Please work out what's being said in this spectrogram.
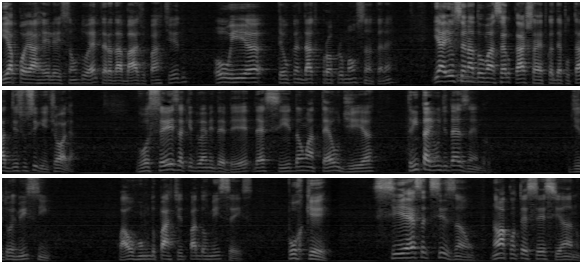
ia apoiar a reeleição do Hélio, era da base do partido ou ia ter um candidato próprio Mão Santa, né? E aí o senador Marcelo Castro, na época deputado, disse o seguinte, olha, vocês aqui do MDB decidam até o dia 31 de dezembro de 2005 qual o rumo do partido para 2006. Porque se essa decisão não acontecer esse ano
